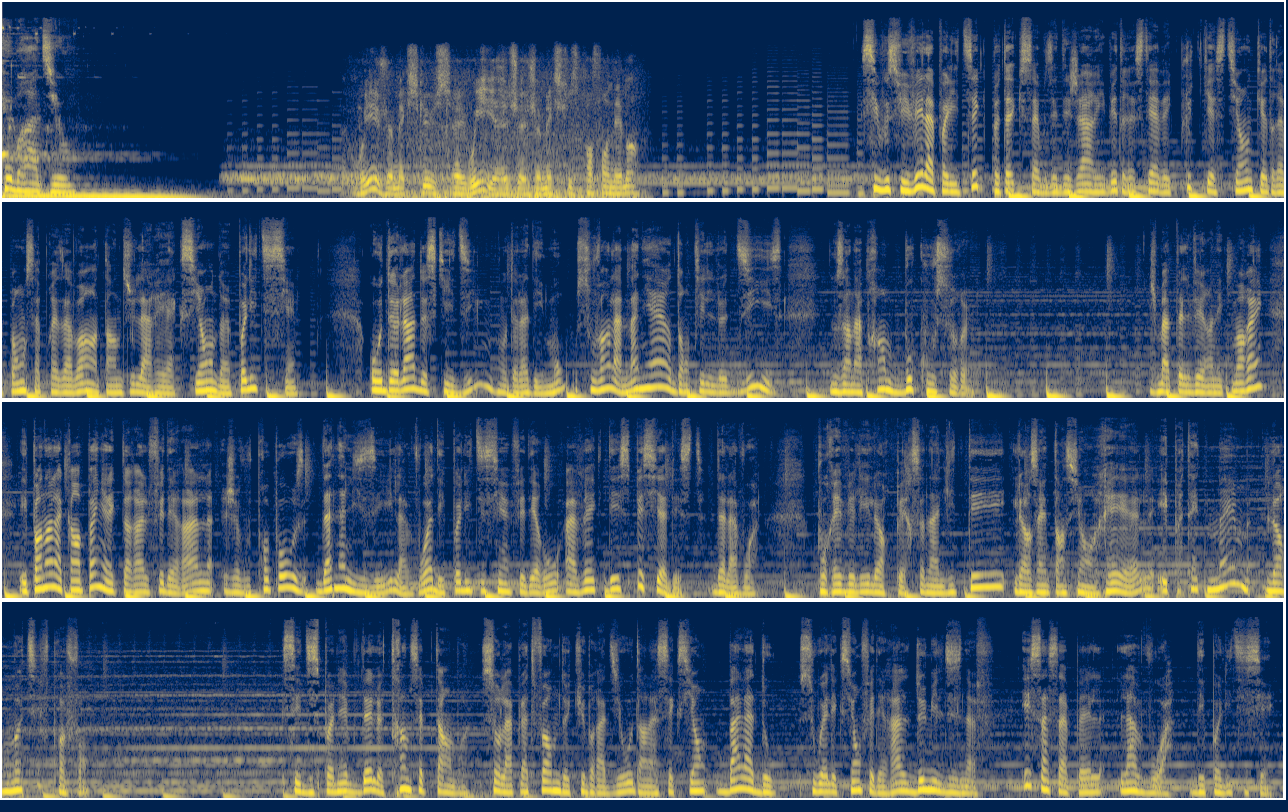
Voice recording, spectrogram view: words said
Cube Radio. Oui, je m'excuse. Euh, oui, euh, je, je m'excuse profondément. Si vous suivez la politique, peut-être que ça vous est déjà arrivé de rester avec plus de questions que de réponses après avoir entendu la réaction d'un politicien. Au-delà de ce qui est dit, au-delà des mots, souvent la manière dont ils le disent nous en apprend beaucoup sur eux. Je m'appelle Véronique Morin et pendant la campagne électorale fédérale, je vous propose d'analyser la voix des politiciens fédéraux avec des spécialistes de la voix pour révéler leur personnalité, leurs intentions réelles et peut-être même leurs motifs profonds. C'est disponible dès le 30 septembre sur la plateforme de Cube Radio dans la section Balado sous élection fédérale 2019 et ça s'appelle La voix des politiciens.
